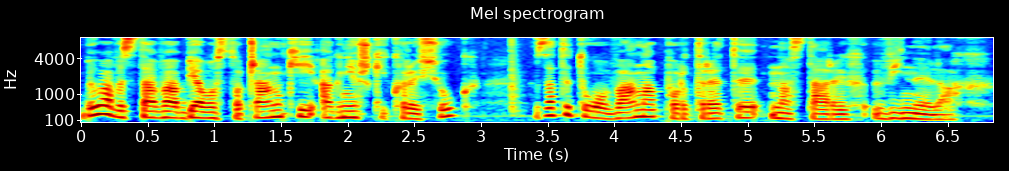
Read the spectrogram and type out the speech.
była wystawa białostoczanki Agnieszki Krysiuk zatytułowana Portrety na starych winylach.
